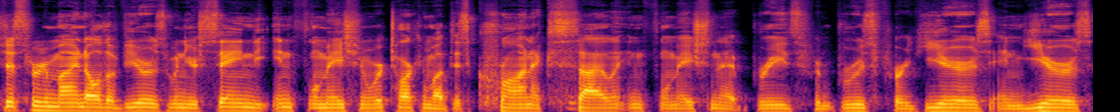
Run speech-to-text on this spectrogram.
just to remind all the viewers, when you're saying the inflammation, we're talking about this chronic silent inflammation that breeds from brews for years and years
